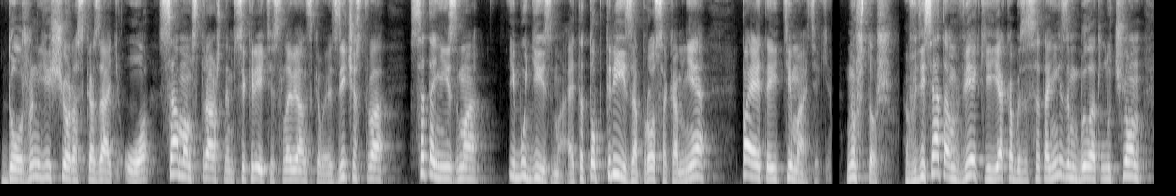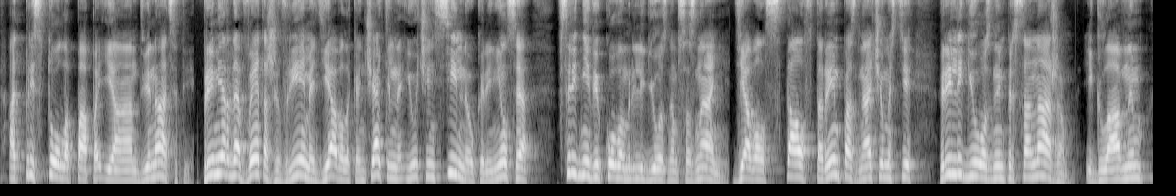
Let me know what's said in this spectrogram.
должен еще рассказать о самом страшном секрете славянского язычества, сатанизма и буддизма. Это топ-3 запроса ко мне по этой тематике. Ну что ж, в X веке якобы за сатанизм был отлучен от престола папа Иоанн XII. Примерно в это же время дьявол окончательно и очень сильно укоренился в средневековом религиозном сознании. Дьявол стал вторым по значимости религиозным персонажем и главным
